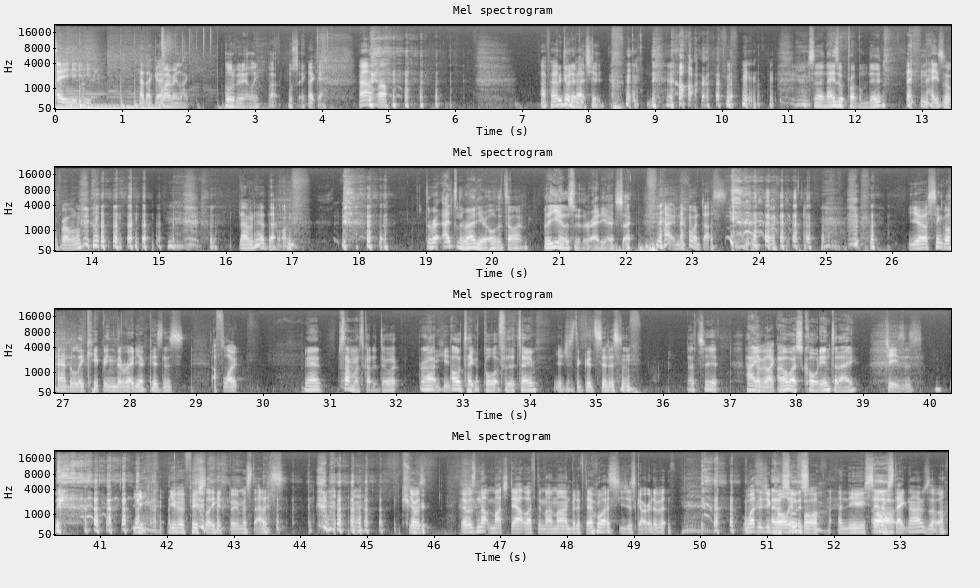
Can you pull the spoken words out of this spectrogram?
Hey, how'd that It might go? have been like a little bit early, but we'll see. Okay. Oh well. I've heard We're doing that our about best, you. dude. it's a nasal problem, dude. A Nasal problem. I haven't heard that one. The ra- ads on the radio all the time, but you don't listen to the radio, so No, no one does. You're single-handedly keeping the radio business afloat. man, someone's got to do it, right? You- I'll take a bullet for the team. You're just a good citizen. That's it. Hey, They'll be like- I almost called in today. Jesus. you, you've officially hit boomer status. There was, there was not much doubt left in my mind, but if there was, you just got rid of it. What did you And I call saw in this- for? A new set of Oh. steak knives, or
